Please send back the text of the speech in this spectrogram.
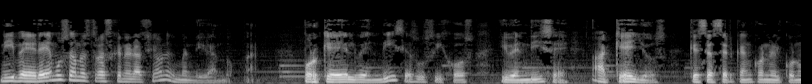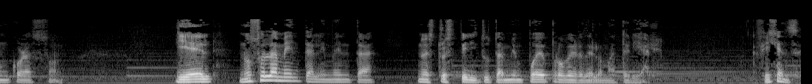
ni veremos a nuestras generaciones mendigando pan. Porque Él bendice a sus hijos y bendice a aquellos que se acercan con Él con un corazón. Y Él no solamente alimenta nuestro espíritu, también puede proveer de lo material. Fíjense,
